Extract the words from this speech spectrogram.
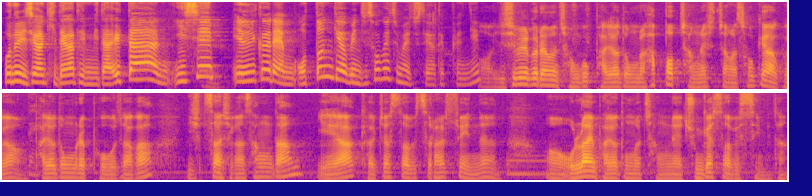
오늘 이 시간 기대가 됩니다. 일단 21g 어떤 기업인지 소개 좀 해주세요, 대표님. 어, 21g은 전국 반려동물 합법 장례식장을 소개하고요. 네. 반려동물의 보호자가 24시간 상담, 예약, 결제 서비스를 할 수 있는 음. 어, 온라인 반려동물 장례 중개 서비스입니다.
